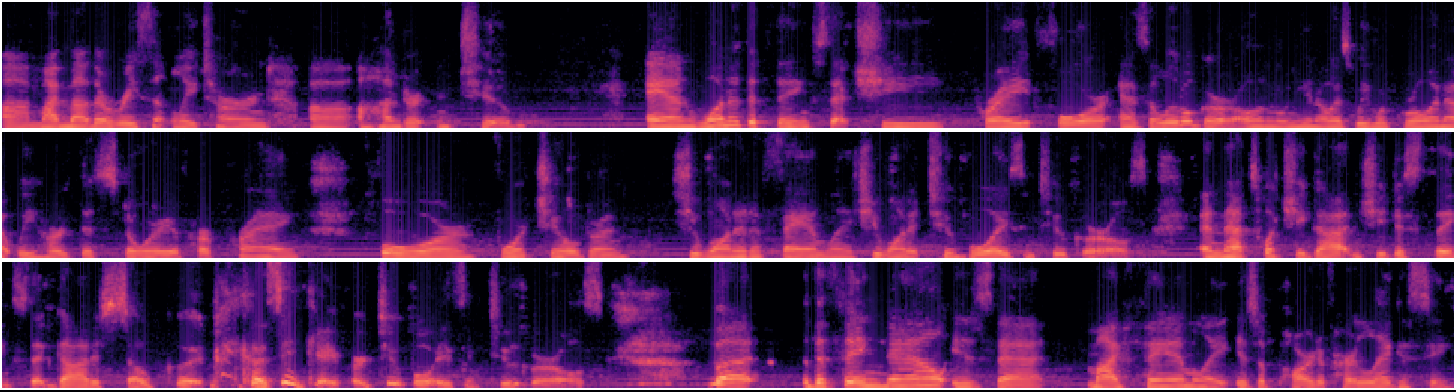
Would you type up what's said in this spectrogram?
uh, my mother recently turned uh, 102. And one of the things that she prayed for as a little girl, and, you know, as we were growing up, we heard this story of her praying for four children she wanted a family. She wanted two boys and two girls. And that's what she got. And she just thinks that God is so good because he gave her two boys and two girls. But the thing now is that my family is a part of her legacy.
